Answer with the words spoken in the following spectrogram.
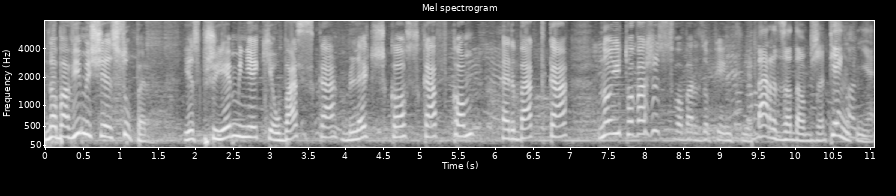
No bawimy się super. Jest przyjemnie, kiełbaska, mleczko z kawką, herbatka, no i towarzystwo bardzo pięknie. Bardzo dobrze, pięknie.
